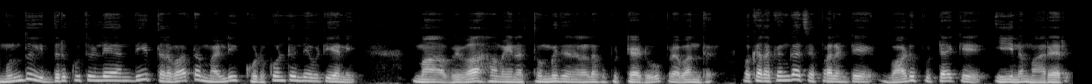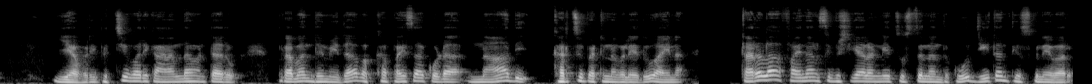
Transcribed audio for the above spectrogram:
ముందు ఇద్దరు కూతురులే అంది తర్వాత మళ్ళీ కొడుకుంటుందేమిటి అని. మా వివాహమైన తొమ్మిది నెలలకు పుట్టాడు ప్రబంధ్. ఒక రకంగా చెప్పాలంటే వాడు పుట్టాకే ఈయన మారారు. ఎవరి పిచ్చి వారికి ఆనందం అంటారు? ప్రబంధం మీద ఒక్క పైసా కూడా నాది ఖర్చు పెట్టనివ్వలేదు ఆయన. తరల ఫైనాన్స్ విషయాలన్నీ చూస్తున్నందుకు జీతం తీసుకునేవారు.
